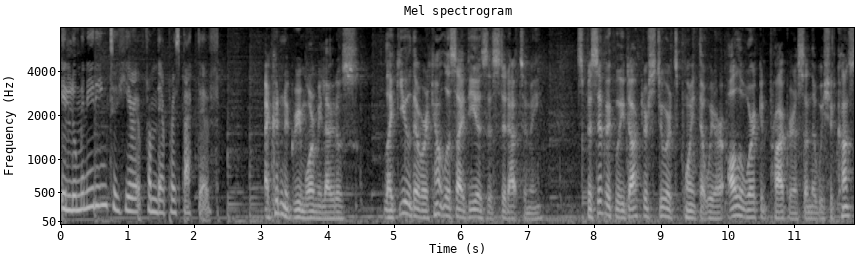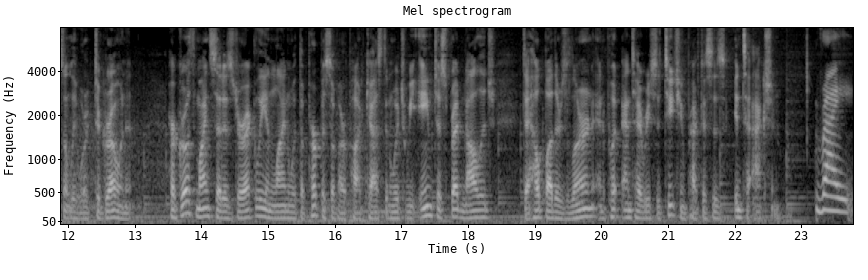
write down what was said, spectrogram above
illuminating to hear it from their perspective. I couldn't agree more, Milagros. Like you, there were countless ideas that stood out to me. Specifically, Dr. Stewart's point that we are all a work in progress and that we should constantly work to grow in it. Her growth mindset is directly in line with the purpose of our podcast, in which we aim to spread knowledge to help others learn and put anti racist teaching practices into action. Right.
